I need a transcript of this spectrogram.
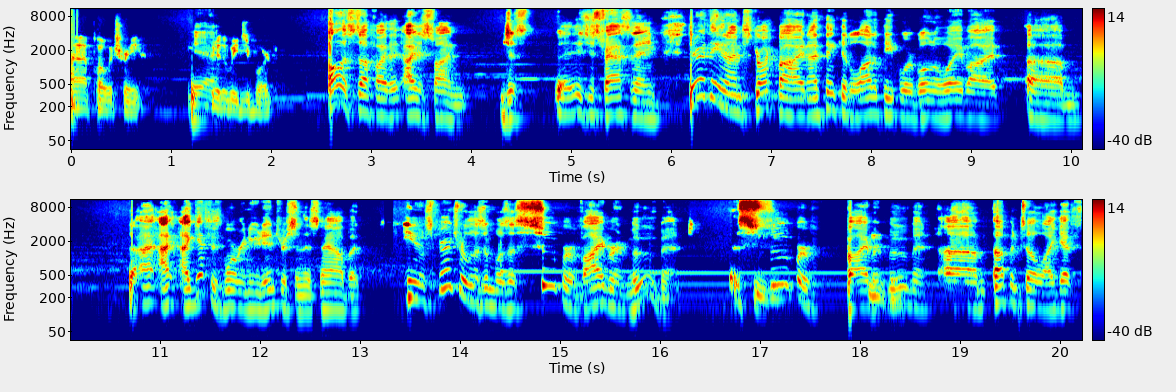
uh, poetry Yeah, through the Ouija board. all this stuff I, I just find just it's just fascinating. The other thing that I'm struck by, and I think that a lot of people are blown away by, um, I, I, guess there's more renewed interest in this now, but you know, spiritualism was a super vibrant movement, a super vibrant Mhm. movement um, up until I guess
